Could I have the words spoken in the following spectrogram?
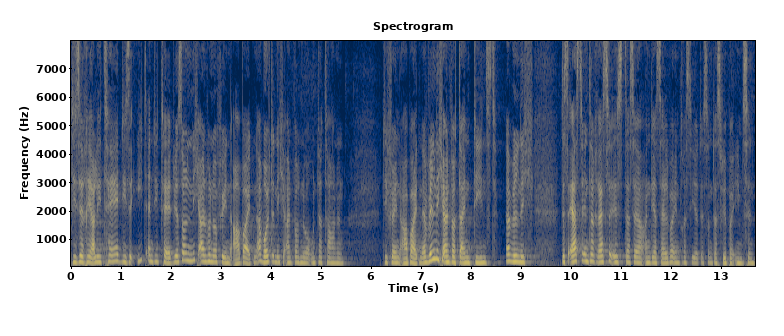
diese Realität, diese Identität. Wir sollen nicht einfach nur für ihn arbeiten. Er wollte nicht einfach nur Untertanen, die für ihn arbeiten. Er will nicht einfach deinen Dienst. Er will nicht. Das erste Interesse ist, dass er an dir selber interessiert ist und dass wir bei ihm sind.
